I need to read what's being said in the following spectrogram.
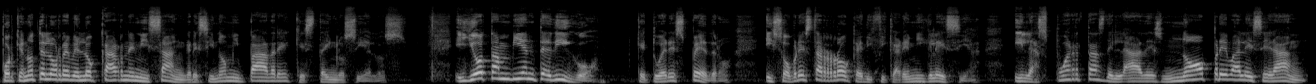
porque no te lo reveló carne ni sangre, sino mi Padre que está en los cielos. Y yo también te digo que tú eres Pedro, y sobre esta roca edificaré mi iglesia, y las puertas del Hades no prevalecerán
